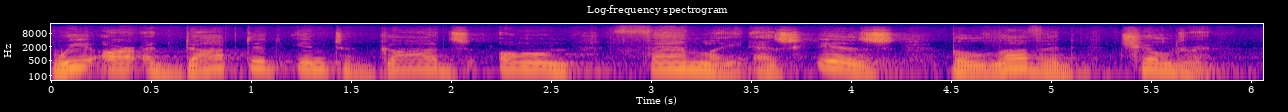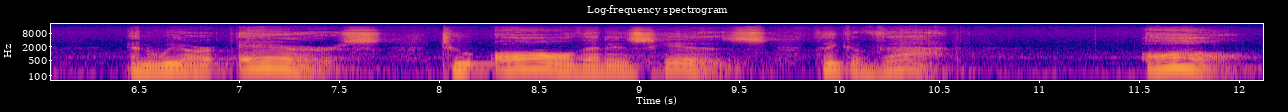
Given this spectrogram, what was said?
we are adopted into God's own family as His beloved children. And we are heirs to all that is His. Think of that. All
